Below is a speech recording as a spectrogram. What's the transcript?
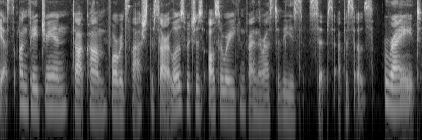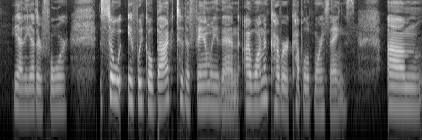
Yes, on patreon.com forward slash the Sarlos, which is also where you can find the rest of these SIPS episodes. Right. Yeah, the other four. So if we go back to the family, then I want to cover a couple of more things. Um,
